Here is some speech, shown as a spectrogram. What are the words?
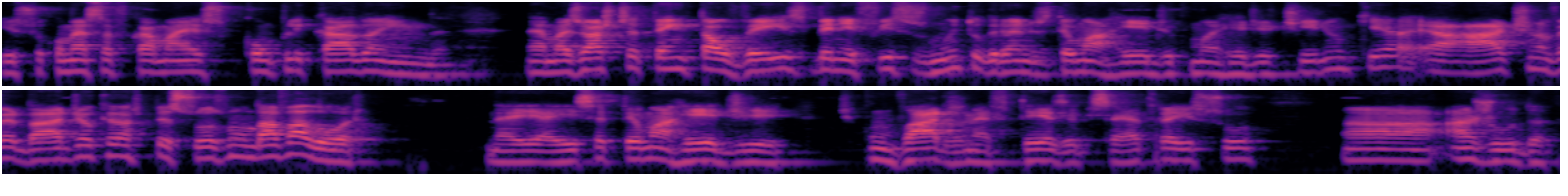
isso começa a ficar mais complicado ainda. Né? Mas eu acho que você tem, talvez, benefícios muito grandes de ter uma rede como a rede Ethereum, que a, a arte, na verdade, é o que as pessoas não dão valor. Né? E aí você ter uma rede com vários NFTs, etc., isso ah, ajuda.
